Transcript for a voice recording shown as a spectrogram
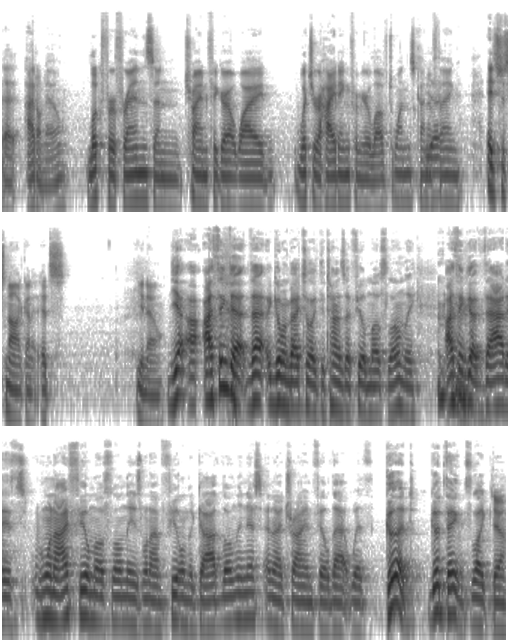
uh, I don't know, look for friends and try and figure out why what you're hiding from your loved ones, kind Yeah. of thing. It's just not gonna. It's, you know, Yeah, I I think that that going back to like the times I feel most lonely, I think that that is when I feel most lonely is when I'm feeling the God loneliness, and I try and fill that with good, good things like yeah,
